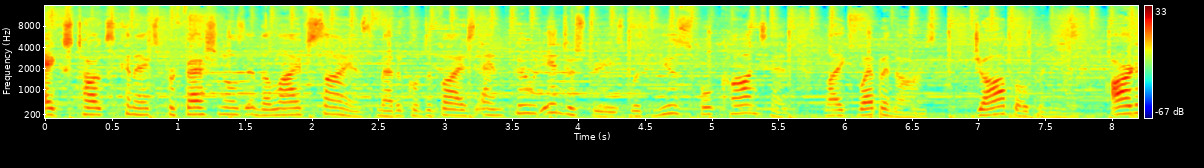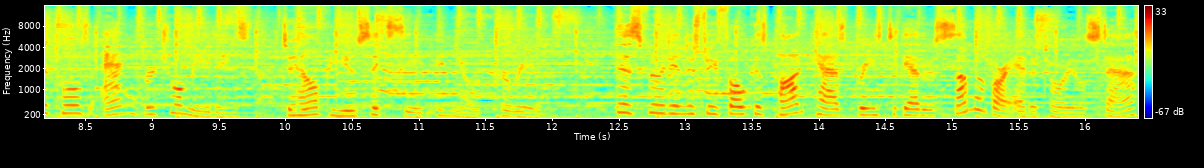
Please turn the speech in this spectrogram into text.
Xtalks connects professionals in the life science, medical device, and food industries with useful content like webinars, job openings, articles, and virtual meetings to help you succeed in your career. This food industry focused podcast brings together some of our editorial staff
